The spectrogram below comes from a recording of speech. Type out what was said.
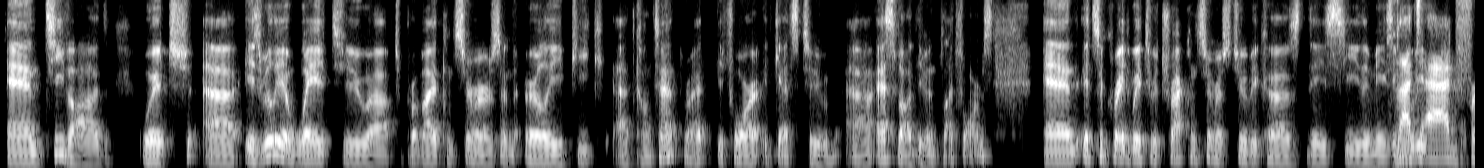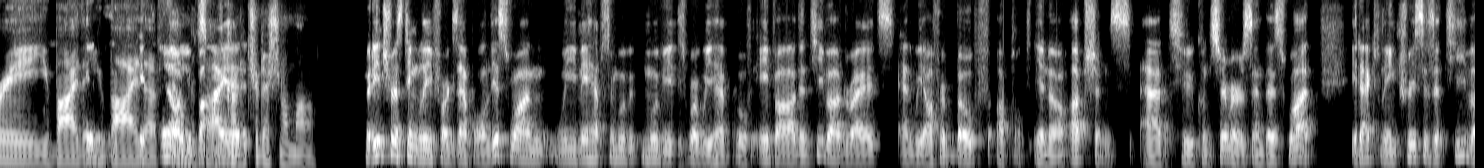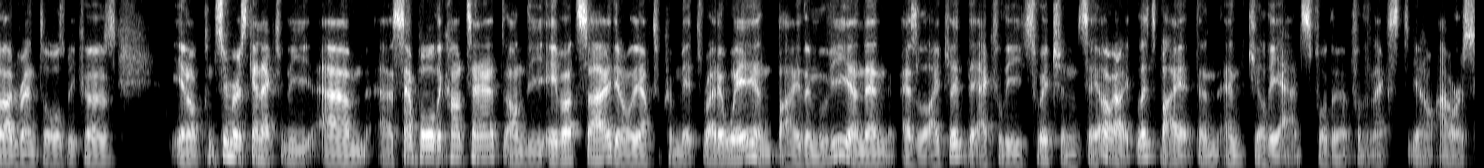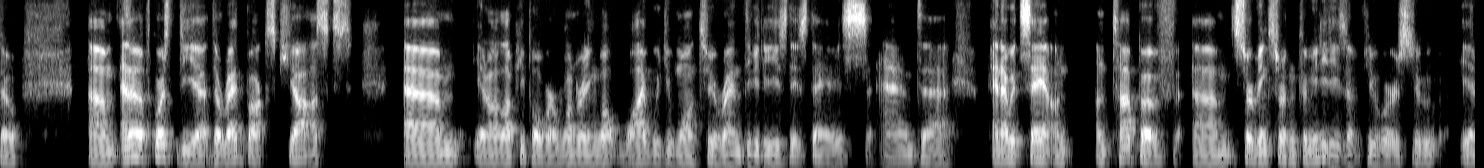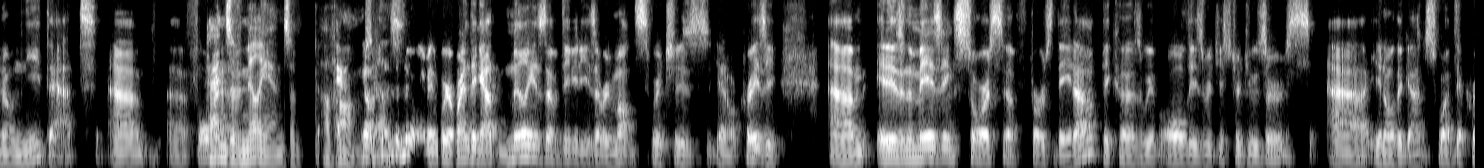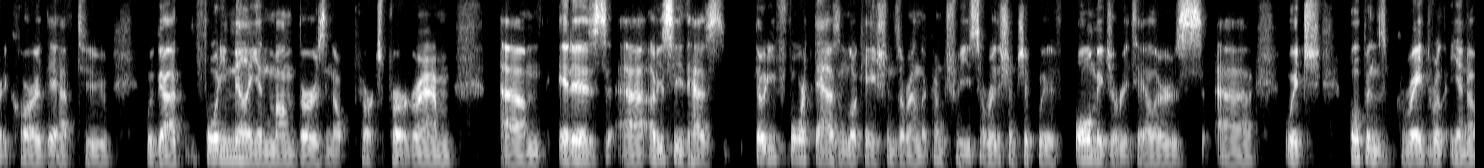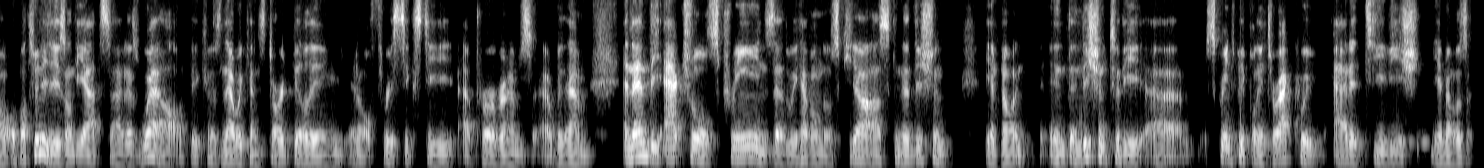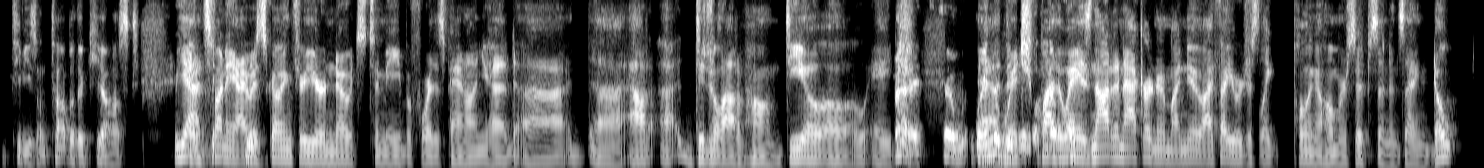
and TVOD, which uh, is really a way to uh, to provide consumers an early peek at content, right before it gets to uh, SVOD even platforms. And it's a great way to attract consumers too because they see the amazing. So that's ad free. You buy that. You buy the it, film. You know, you buy kind of traditional model. But interestingly, for example, on this one, we may have some movie, movies where we have both AVOD and TVOD rights, and we offer both you know, options uh, to consumers. And that's what? It actually increases the TVOD rentals because you know, consumers can actually um, uh, sample the content on the AVOD side. You know, they have to commit right away and buy the movie, and then as like it, they actually switch and say, "All right, let's buy it," and and kill the ads for the for the next you know hour. Or so, um, and then of course the uh, the Redbox kiosks. Um, you know, a lot of people were wondering, well, why would you want to rent DVDs these days? And uh, and I would say on on top of um, serving certain communities of viewers who you know need that um, uh, tens of millions of, of yeah, homes. No, yes. of I mean, we're renting out millions of DVDs every month, which is you know crazy. Um, it is an amazing source of first data because we have all these registered users. Uh, you know, they got to swipe their credit card. They have to. We've got 40 million members in our perks program. Um, it is uh, obviously it has 34,000 locations around the country. So relationship with all major retailers, uh, which opens great you know opportunities on the ad side as well because now we can start building you know 360 uh, programs uh, with them. And then the actual screens that we have on those kiosks in addition you know in, in addition to the uh, screens people interact with added tv you know tvs on top of the kiosks yeah and it's funny. I was going through your notes to me before this panel and you had uh, uh out uh, digital out of home d-o-o-o-h right. So which by the way is not an acronym i knew. I thought you were just like pulling a homer simpson and saying nope, but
